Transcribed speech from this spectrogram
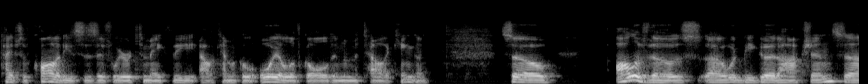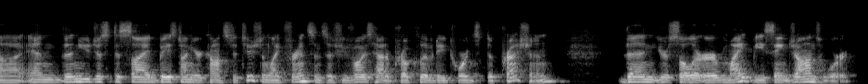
types of qualities as if we were to make the alchemical oil of gold in the metallic kingdom. So all of those uh, would be good options. Uh, and then you just decide based on your constitution. Like, for instance, if you've always had a proclivity towards depression, then your solar herb might be St. John's wort.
